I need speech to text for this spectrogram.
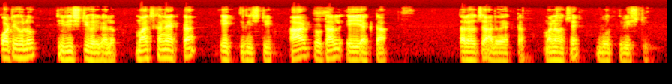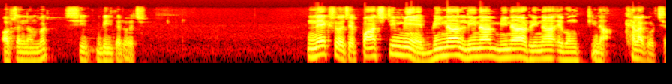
কটি হলো? তিরিশটি হয়ে গেল। মাঝখানে একটা, একত্রিশটি। আর টোটাল এই একটা। তাহলে হচ্ছে আরও একটা মানে হচ্ছে বত্রিশটি। অপশান নাম্বার সি বিতে রয়েছে। নেক্সট রয়েছে, পাঁচটি মেয়ে বিনা লিনা, মিনা, রিনা এবং টিনা খেলা করছে।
